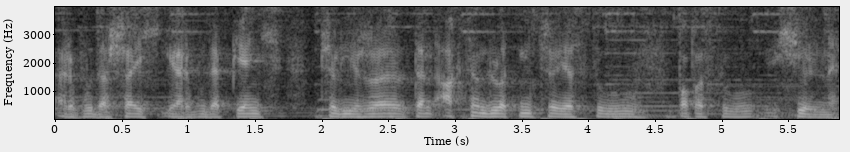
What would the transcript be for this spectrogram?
RWD-6 i RWD-5, czyli że ten akcent lotniczy jest tu po prostu silny.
